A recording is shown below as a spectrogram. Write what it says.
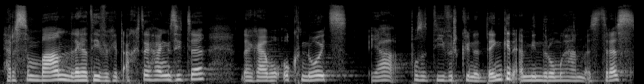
hersenbaan, de negatieve gedachtegang zitten, dan gaan we ook nooit ja, positiever kunnen denken en minder omgaan met stress.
